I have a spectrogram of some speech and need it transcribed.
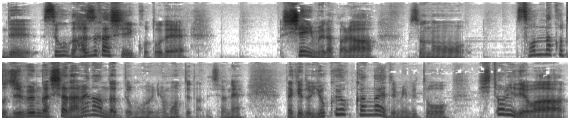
で、すごく恥ずかしいことで、シェイムだから、その、そんなこと自分がしちゃダメなんだって思うふうに思ってたんですよね。だけど、よくよく考えてみると、一人では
